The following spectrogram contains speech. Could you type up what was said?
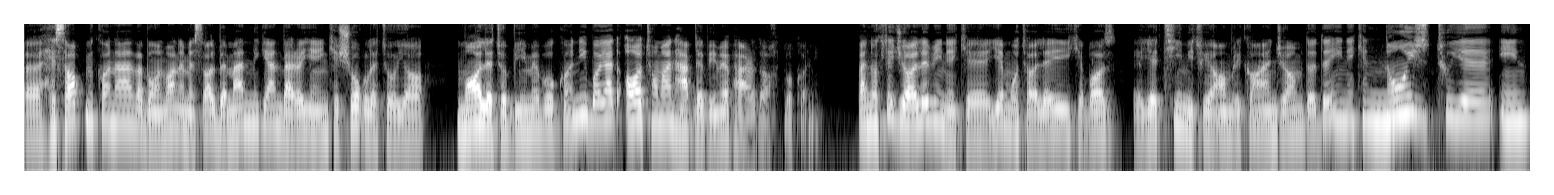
حساب می‌کنن و به عنوان مثال به من میگن برای اینکه شغل تو یا مال تو بیمه بکنی باید آتومن حق بیمه پرداخت بکنی. و نکته جالب اینه که یه مطالعه‌ای که باز یه تیمی توی آمریکا انجام داده اینه که نویز توی این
